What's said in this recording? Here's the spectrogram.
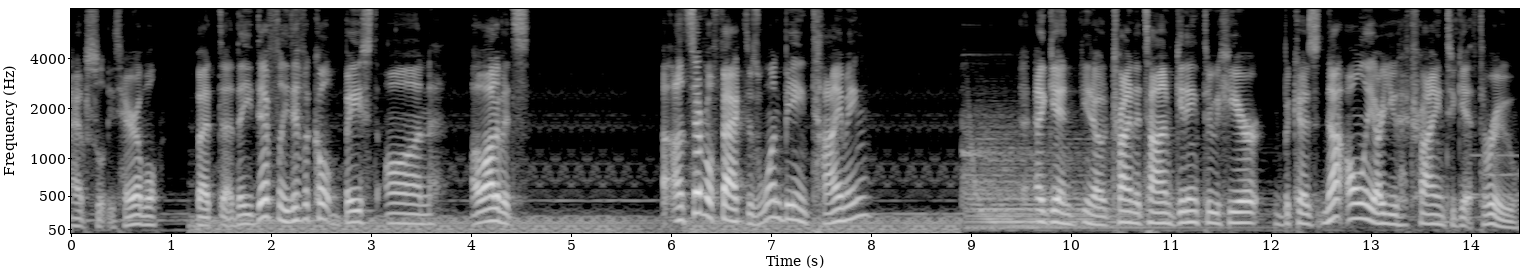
absolutely terrible. But uh, they definitely difficult based on a lot of its on several factors. One being timing. Again, you know, trying to time getting through here because not only are you trying to get through,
